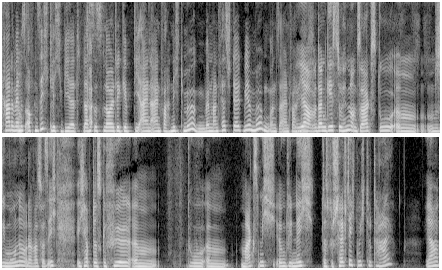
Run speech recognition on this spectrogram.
Gerade wenn Ja. es offensichtlich wird, dass es Leute gibt, die einen einfach nicht mögen. Wenn man feststellt, wir mögen uns einfach nicht. Ja, und dann gehst du hin und sagst, du, ähm, Simone oder was weiß ich, ich habe das Gefühl, ähm, du ähm, magst mich irgendwie nicht. Das beschäftigt mich total. Ja,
